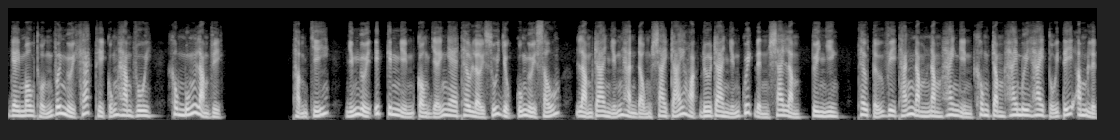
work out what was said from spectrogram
gây mâu thuẫn với người khác thì cũng ham vui, không muốn làm việc. Thậm chí, những người ít kinh nghiệm còn dễ nghe theo lời xúi dục của người xấu, làm ra những hành động sai trái hoặc đưa ra những quyết định sai lầm. Tuy nhiên, theo tử vi tháng 5 năm 2022 tuổi Tý âm lịch,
